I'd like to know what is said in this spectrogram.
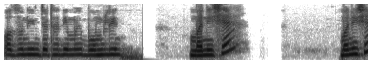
अजून इंजठाने मग बोंबलीन. मनीषा? मनीषा?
